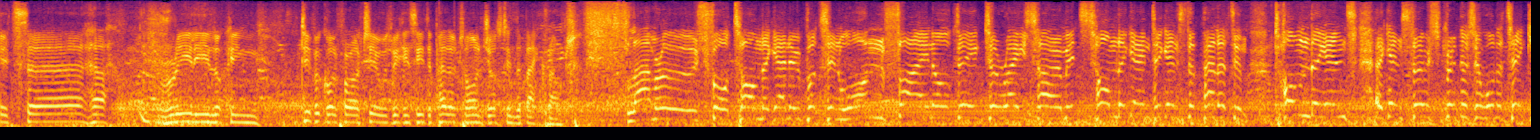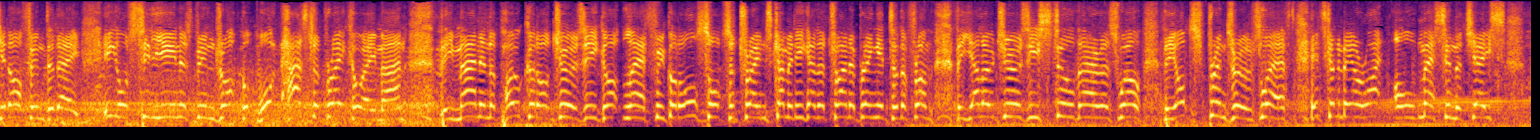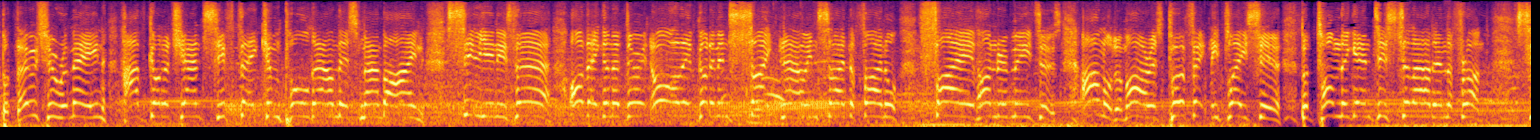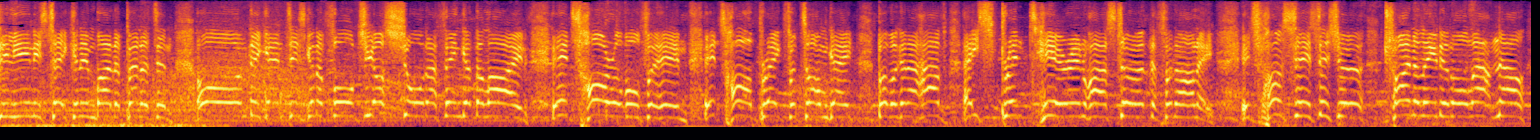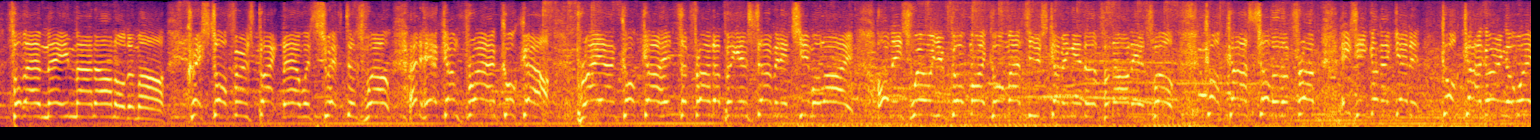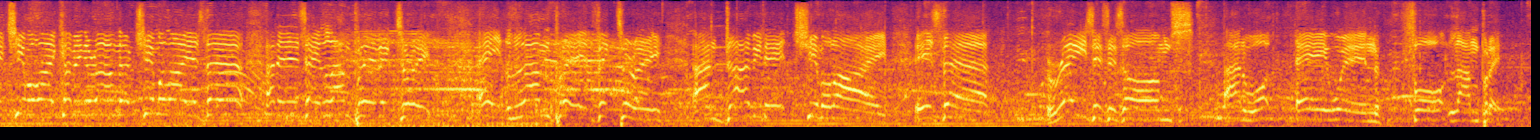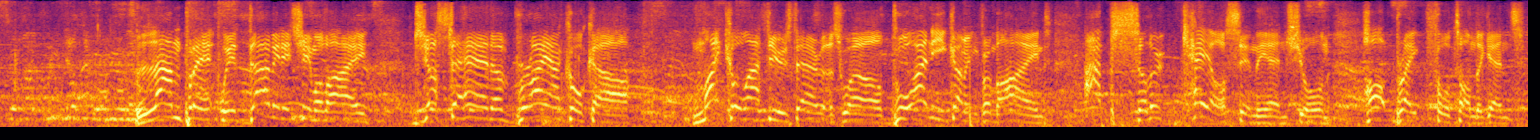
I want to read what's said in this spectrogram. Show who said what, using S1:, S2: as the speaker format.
S1: It's uh, really looking difficult for Artur we can see the peloton just in the background.
S2: Flamme Rouge for Tom Gendt who puts in one final dig to race home. It's Tom Gendt against the peloton. Tom Gendt against those sprinters who want to take it off him today. Igor Silin has been dropped, but what has the breakaway man? The man in the polka dot jersey all sorts of trains coming together trying to bring it to the front. The yellow jersey's still there as well. The odd sprinter has left. It's going to be a right old mess in the chase, but those who remain have got a chance if they can pull down this man behind. Silin is there. Are they going to do it? Oh, they've got him in sight now inside the final 500 metres. Arnaud Démare is perfectly placed here, but Tom De Gendt is still out in the front. Silin is taken in by the peloton. Oh, and De Gendt is going to fall just short, I think, of the line. It's horrible the finale. It's Française des Jeux trying to lead it all out now for their main man Arnaud Démare. Christopher's back there with Swift as well, and here comes Bryan Coquard. Bryan Coquard hits the front up against Davide Cimolai. On his wheel, you've got Michael Matthews coming into the finale as well. Coquard still at the front. Is he going to get it? Coquard going away. Cimolai coming around there. Cimolai is there, and it is a Lampre victory. A Lampre victory, and Davide Cimolai is there raises his arms, and what a win for Lampre. Lampre with Davide Cimolai just ahead of Bryan Coquard. Michael Matthews there as well. Bouhanni coming from behind. Absolute chaos in the end, Sean. Heartbreak for Tom De Gendt.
